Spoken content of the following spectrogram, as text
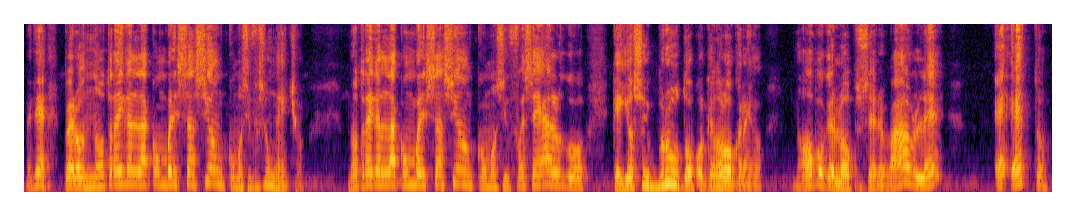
¿Me entiendes? Pero no traigan la conversación como si fuese un hecho. No traigan la conversación como si fuese algo que yo soy bruto porque no lo creo. No, porque lo observable es esto.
